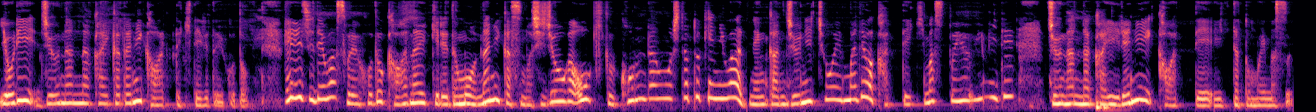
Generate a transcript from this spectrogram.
より柔軟な買い方に変わってきているということ。平時ではそれほど買わないけれども何かその市場が大きく混乱をした時には年間12兆円までは買っていきますという意味で柔軟な買い入れに変わっていったと思います。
